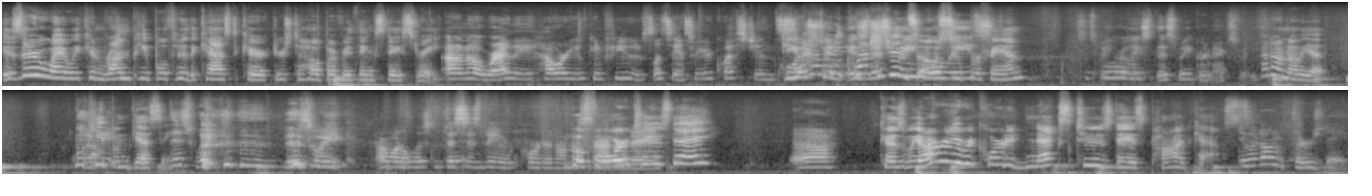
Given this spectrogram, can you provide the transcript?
Is there a way we can run people through the cast of characters to help everything stay straight? I don't know, Riley. How are you confused? Let's answer your questions. Do you have Question, any is this questions, being oh released- super fan? Is this being released this week or next week? I don't know yet. We'll Well- keep them guessing. This week, this week. I want to listen to This it. is being recorded on a Before Saturday. Tuesday? Uh, Because we already recorded next Tuesday's podcast. do it on Thursday.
